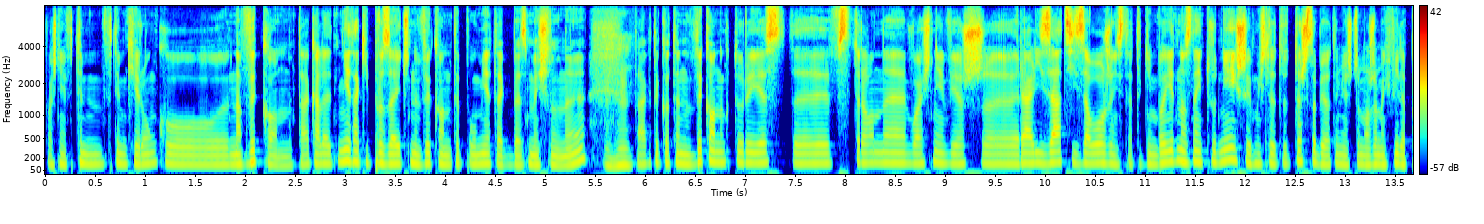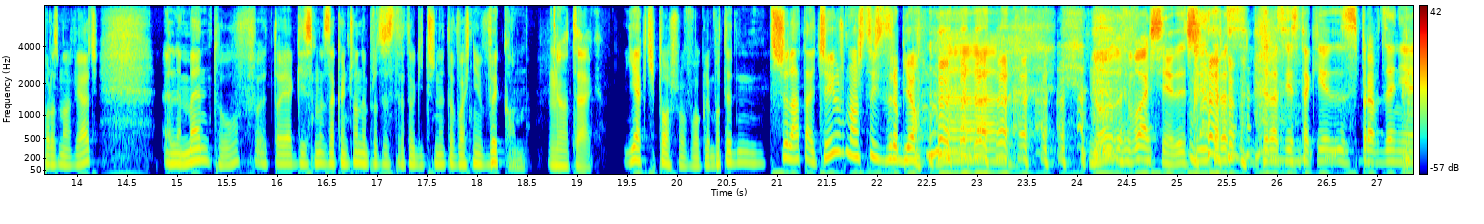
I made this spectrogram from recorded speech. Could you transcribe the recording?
właśnie w tym, w tym kierunku na wykon, tak, ale nie taki prozaiczny wykon typu mietek bezmyślny, Mhm. tak, tylko ten wykon, który jest y, w stronę właśnie, wiesz, y, realizacji założeń strategii, bo jedno z najtrudniejszych, myślę, to też sobie o tym jeszcze możemy chwilę porozmawiać, elementów, to jak jest zakończony proces strategiczny, to właśnie wykon. No tak. Jak ci poszło w ogóle? Bo ty trzy lata, czy już masz coś zrobione? Eee, No właśnie, czyli teraz, teraz jest takie sprawdzenie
